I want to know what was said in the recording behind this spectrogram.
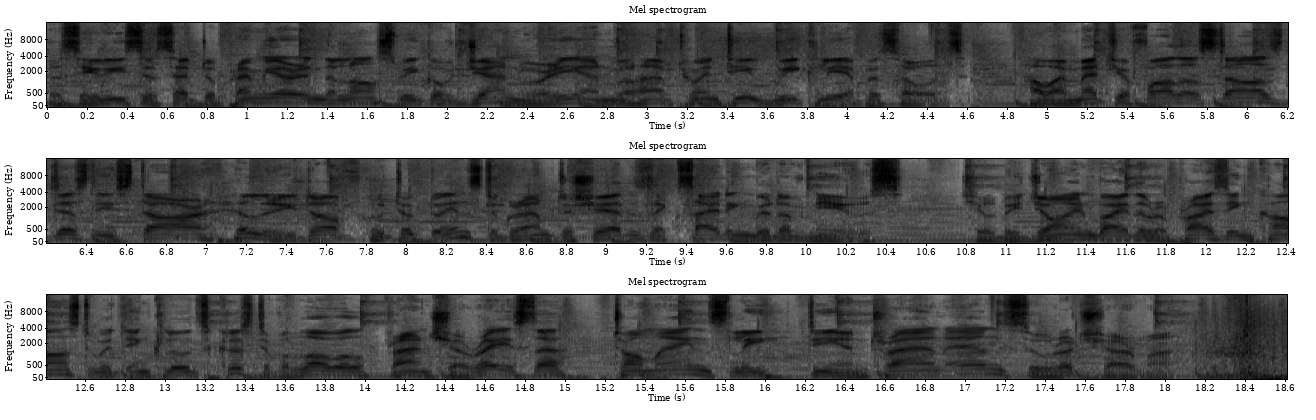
The series is set to premiere in the last week of January and will have 20 weekly episodes. How I Met Your Father stars Disney star Hilary Duff, who took to Instagram to share this exciting bit of news. She'll be joined by the reprising cast, which includes Christopher Lowell, Francia Raisa, Tom Ainsley, Tien Tran, and Suraj Sharma.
